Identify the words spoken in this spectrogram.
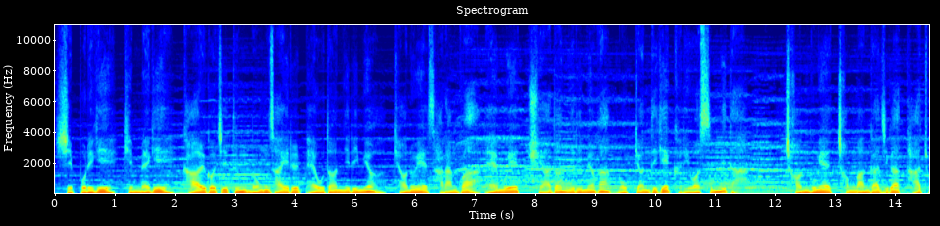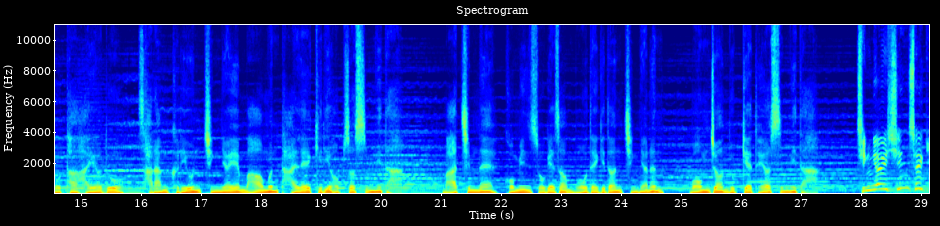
씨 뿌리기, 김매기, 가을거지 등 농사일을 배우던 일이며 견우의 사랑과 애무에 취하던 일이며가 못 견디게 그리웠습니다. 전궁의 천만 가지가 다 좋다 하여도 사랑 그리운 직녀의 마음은 달랠 길이 없었습니다. 마침내 고민 속에서 못 애기던 직녀는 몸져 눕게 되었습니다. 직녀의 신세기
